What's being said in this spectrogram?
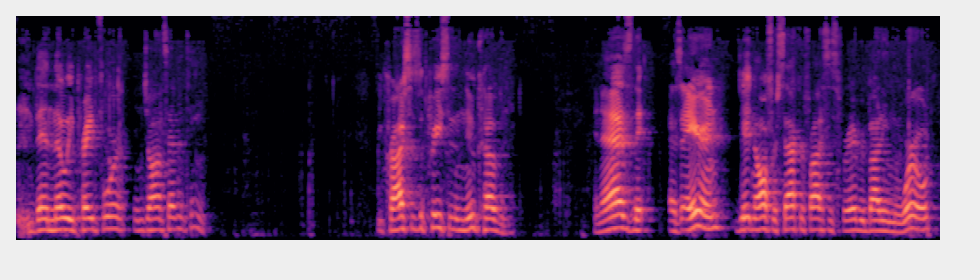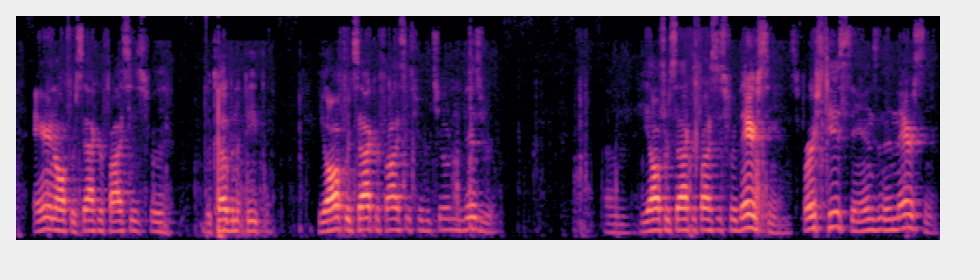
than though he prayed for in John 17. Christ is the priest of the new covenant. And as the as Aaron didn't offer sacrifices for everybody in the world, Aaron offered sacrifices for the covenant people. He offered sacrifices for the children of Israel. Um, he offered sacrifices for their sins. First his sins and then their sins.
